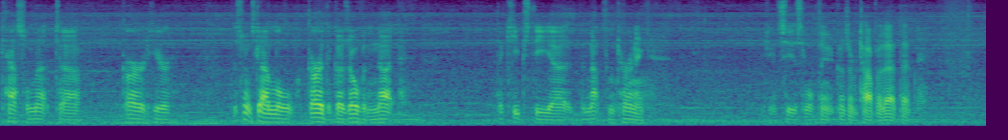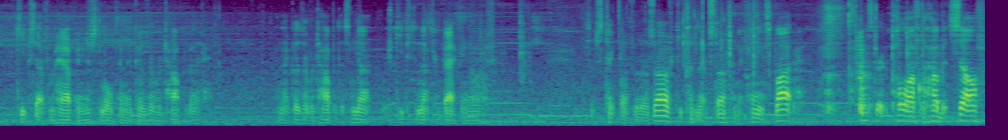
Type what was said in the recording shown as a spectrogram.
castle nut uh, guard here. This one's got a little guard that goes over the nut that keeps the, uh, the nut from turning. As you can see this little thing that goes over top of that that keeps that from happening. Just a little thing that goes over top of it. And that goes over top of this nut, which keeps the nut from backing off. So just take both of those off, keep putting that stuff in a clean spot. Start to pull off the hub itself.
